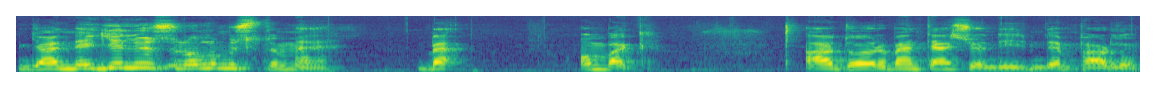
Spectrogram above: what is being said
Ya ne geliyorsun oğlum üstüme? Ben... On bak. Aa doğru ben ters yöndeydim değil mi? Pardon.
